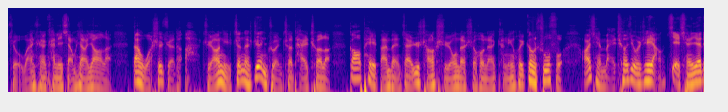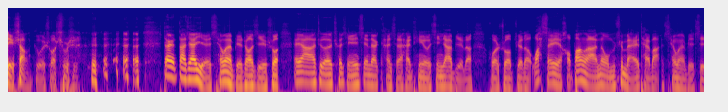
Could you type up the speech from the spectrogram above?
就完全看你想不想要了。但我是觉得啊，只要你。真的认准这台车了，高配版本在日常使用的时候呢，肯定会更舒服。而且买车就是这样，借钱也得上，各位说是不是？但是大家也千万别着急，说哎呀，这个车型现在看起来还挺有性价比的，或者说觉得哇塞，好棒啊，那我们去买一台吧。千万别急，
